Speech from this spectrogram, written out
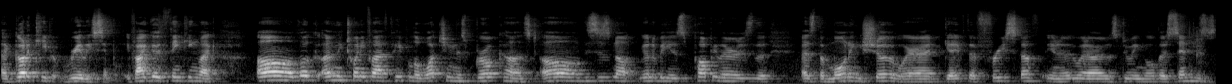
I got to keep it really simple. If I go thinking like, oh look, only 25 people are watching this broadcast. Oh, this is not going to be as popular as the as the morning show where I gave the free stuff. You know, when I was doing all those sentences.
